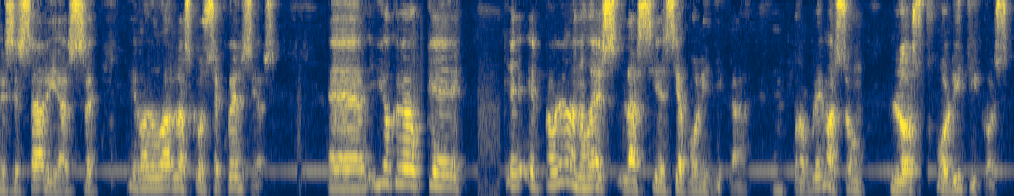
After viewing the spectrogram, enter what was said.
necesarias evaluar las consecuencias. Eh, yo creo que, el problema no es la ciencia política, el problema son los políticos,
